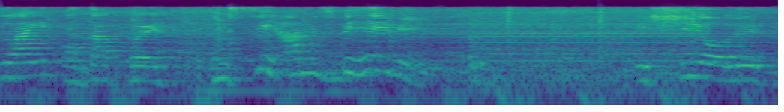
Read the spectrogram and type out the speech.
lying on that bed, you see how he's behaving. Is she always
